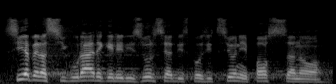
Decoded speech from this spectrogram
sia per assicurare che le risorse a disposizione possano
